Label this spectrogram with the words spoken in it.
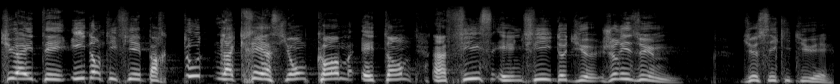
Tu as été identifié par toute la création comme étant un fils et une fille de Dieu. Je résume. Dieu sait qui tu es.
